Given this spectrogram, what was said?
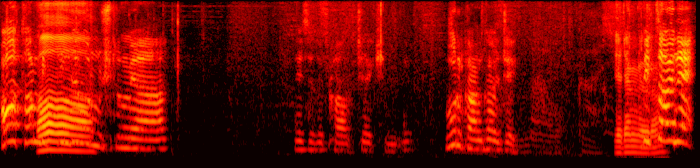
Aa tam Aa. bittiğinde vurmuştum ya. Neyse dur kalkacak şimdi. Vur kanka ölecek. Bir Gelemiyorum. tane.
